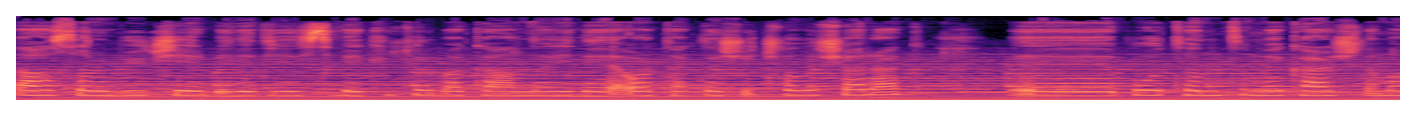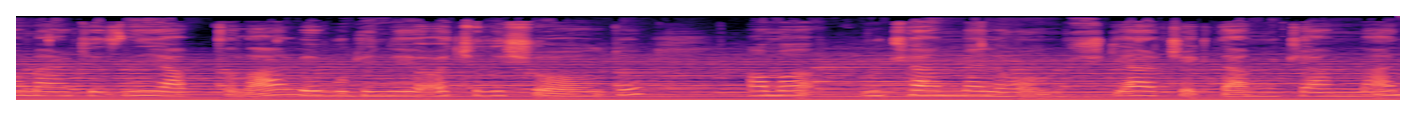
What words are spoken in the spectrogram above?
Daha sonra Büyükşehir Belediyesi ve Kültür Bakanlığı ile ortaklaşa çalışarak e, bu tanıtım ve karşılama merkezini yaptılar ve bugün de açılışı oldu. Ama mükemmel olmuş, gerçekten mükemmel.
